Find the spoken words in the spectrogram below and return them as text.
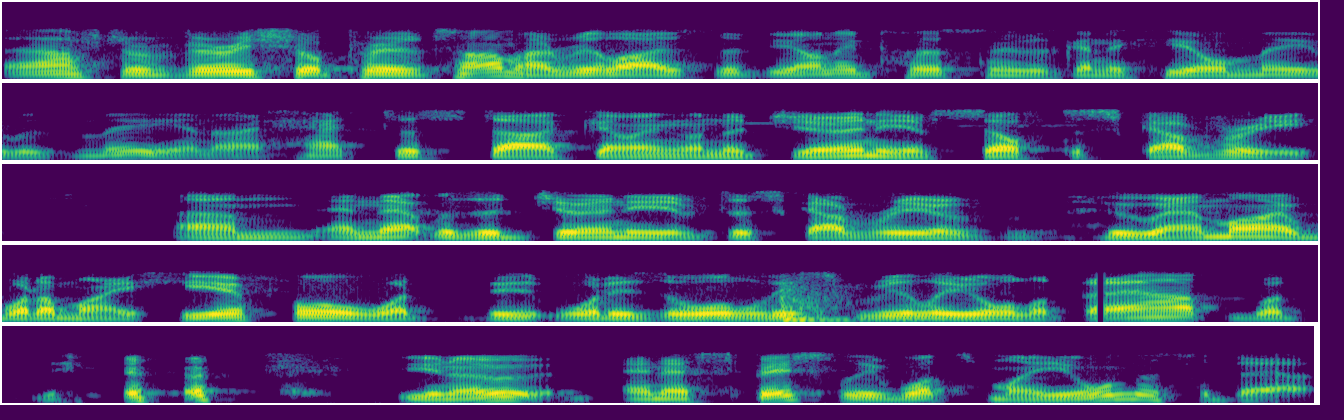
after a very short period of time, I realized that the only person who was going to heal me was me, and I had to start going on a journey of self-discovery. Um, and that was a journey of discovery of who am I, what am I here for, what what is all this really all about, what's you know, and especially what's my illness about.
